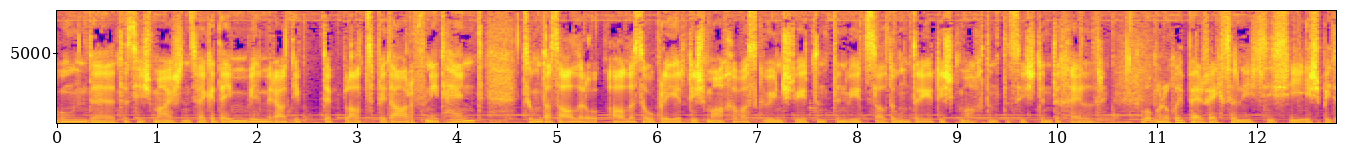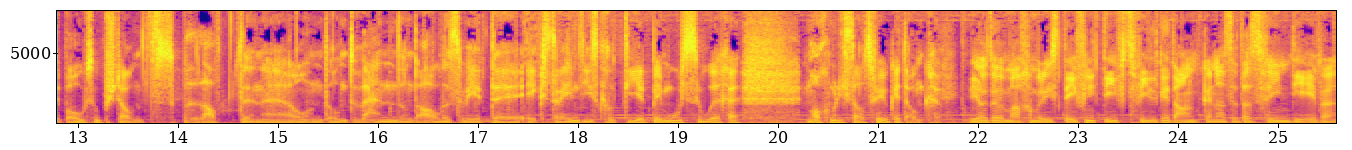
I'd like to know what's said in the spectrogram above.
und äh, das ist meistens wegen dem, weil wir auch die, den Platzbedarf nicht haben, um das alles, alles oberirdisch zu machen, was gewünscht wird und dann wird es halt unterirdisch gemacht und das ist dann der Keller. Wo man noch ein bisschen perfektionistisch ist, ist bei der Bausubstanz. Platten äh, und, und Wände und alles wird äh, extrem diskutiert beim Aussuchen. Machen wir uns da zu viel Gedanken? Ja, da machen wir uns definitiv zu viel Gedanken. Also das finde ich eben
